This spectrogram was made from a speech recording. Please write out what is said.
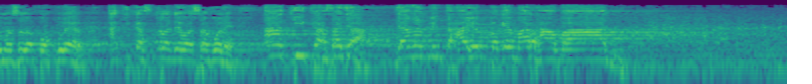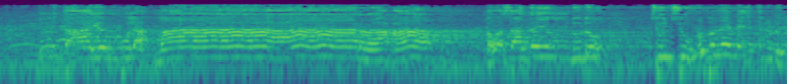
masalah populer. Akikah setelah dewasa boleh. Akikah saja. Jangan minta ayun pakai marhaban. Minta ayun pula. Marhab. Awak sangka yang duduk cucu. Rupa nenek itu duduk.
